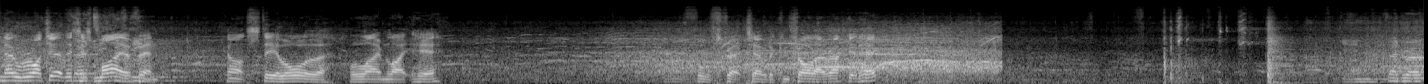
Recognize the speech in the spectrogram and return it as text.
You know, Roger, this is my event. Can't steal all of the limelight here. Full stretch able to control that racket head. Game Federer.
